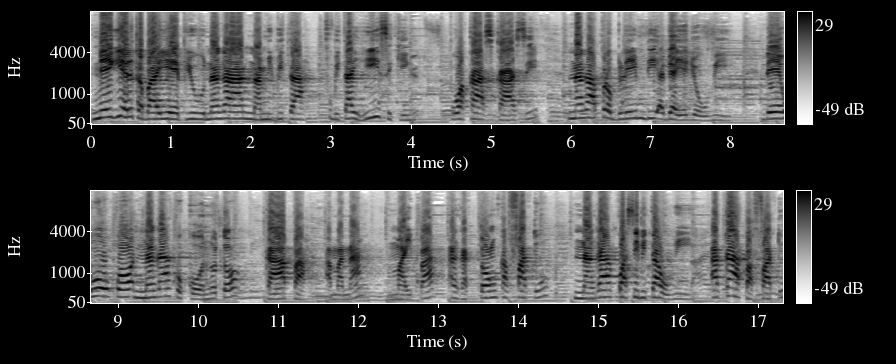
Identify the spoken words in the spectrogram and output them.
Negi el kabaye piu nanga namibita. Fubita yi sekin. Bita hi siking puwa kas kasi nanga problem di abia ye jo wi de wo ko nanga ko ko noto kapa amana maipa anga tonka fatu nanga kwasi bita wi akapa fatu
